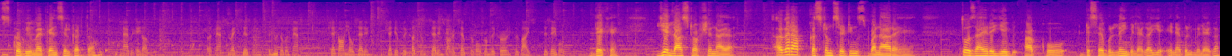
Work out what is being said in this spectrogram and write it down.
इसको भी मैं कैंसिल करता हूँ। देखें ये लास्ट ऑप्शन आया। अगर आप कस्टम सेटिंग्स बना रहे हैं तो ज़ाहिर है ये आपको डिसेबल नहीं मिलेगा ये इनेबल मिलेगा।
